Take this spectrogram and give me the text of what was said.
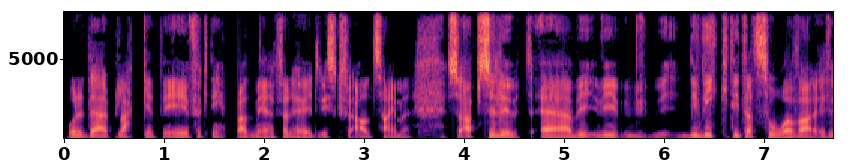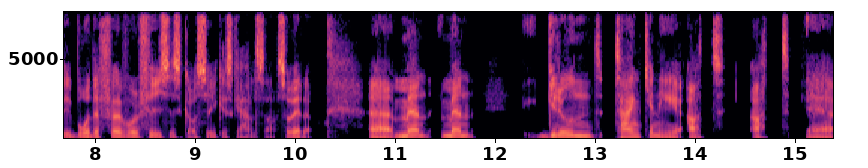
Och Det där placket är förknippat med förhöjd risk för Alzheimer. Så absolut, eh, vi, vi, det är viktigt att sova, både för vår fysiska och psykiska hälsa. Så är det. Eh, men, men grundtanken är att, att eh,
